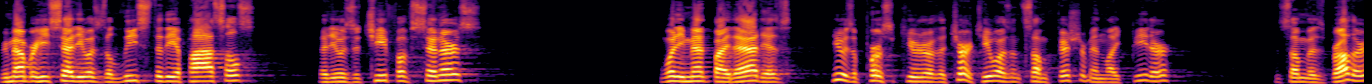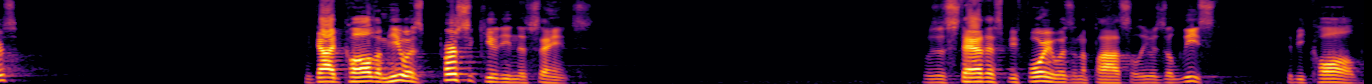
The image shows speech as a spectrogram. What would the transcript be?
Remember, he said he was the least of the apostles, that he was the chief of sinners. What he meant by that is he was a persecutor of the church. He wasn't some fisherman like Peter and some of his brothers. When God called him, he was persecuting the saints. It was his status before he was an apostle. He was the least to be called.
